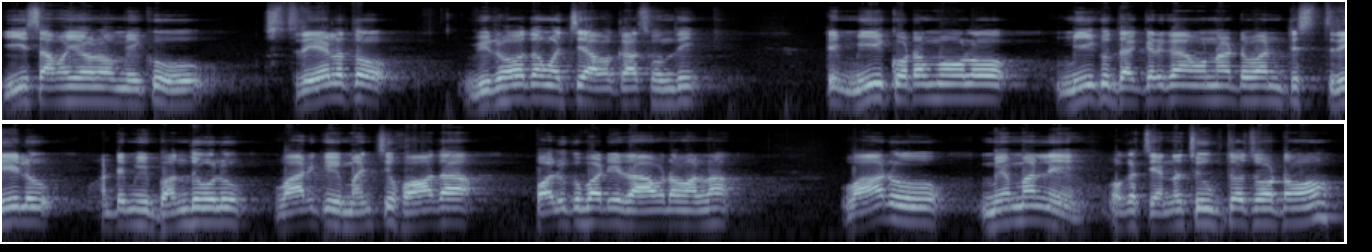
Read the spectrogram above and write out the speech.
ఈ సమయంలో మీకు స్త్రీలతో విరోధం వచ్చే అవకాశం ఉంది. అంటే మీ కుటుంబంలో మీకు దగ్గరగా ఉన్నటువంటి స్త్రీలు అంటే మీ బంధువులు వారికి మంచి హోదా పలుకుబడి రావడం వల్ల వారు మిమ్మల్ని ఒక చిన్న చూపుతో చూడటమో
